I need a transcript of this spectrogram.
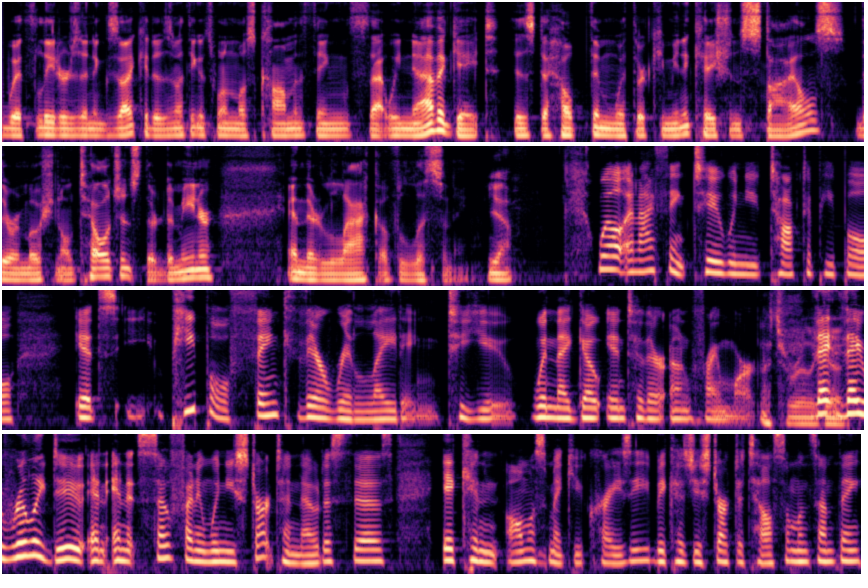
with leaders and executives, and I think it's one of the most common things that we navigate is to help them with their communication styles, their emotional intelligence, their demeanor, and their lack of listening. Yeah. Well, and I think too, when you talk to people, it's people think they're relating to you when they go into their own framework. That's really they, good. They really do. And, and it's so funny when you start to notice this, it can almost make you crazy because you start to tell someone something.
